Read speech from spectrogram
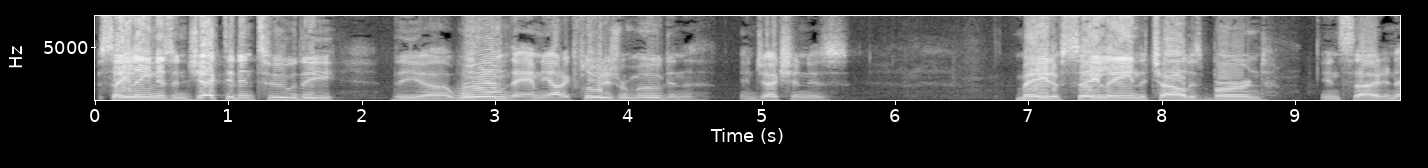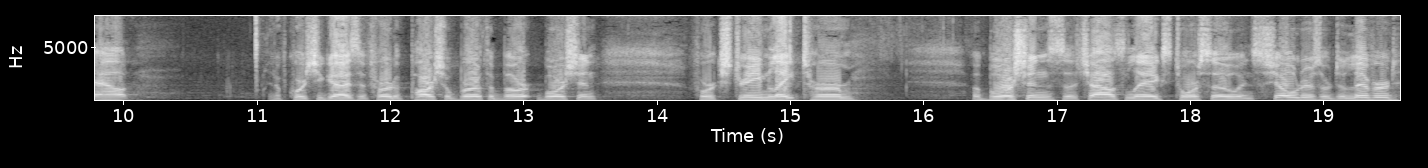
saline is injected into the the uh, womb, the amniotic fluid is removed, and the injection is made of saline. The child is burned inside and out. And of course, you guys have heard of partial birth abor- abortion. For extreme late term abortions, the child's legs, torso, and shoulders are delivered.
